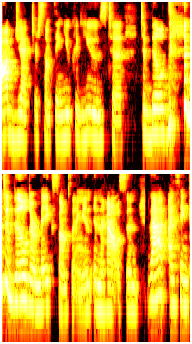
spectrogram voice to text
object or something you could use to to build to build or make something in, in the house. And that i think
